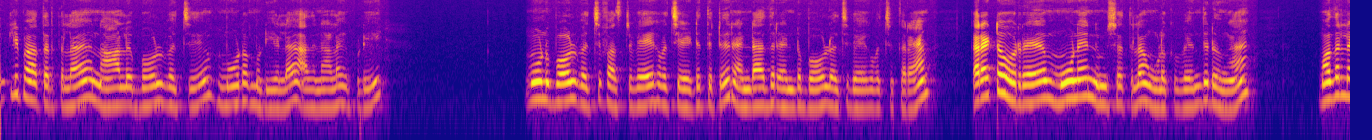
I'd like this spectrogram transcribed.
இட்லி பாத்திரத்தில் நாலு பவுல் வச்சு மூட முடியலை. அதனால் இப்படி மூணு பவுல் வச்சு ஃபஸ்ட்டு வேக வச்சு எடுத்துட்டு ரெண்டாவது ரெண்டு பவுல் வச்சு வேக வச்சுக்கிறேன். கரெக்டாக ஒரு மூணே நிமிஷத்தில் உங்களுக்கு வெந்துடுங்க. முதல்ல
